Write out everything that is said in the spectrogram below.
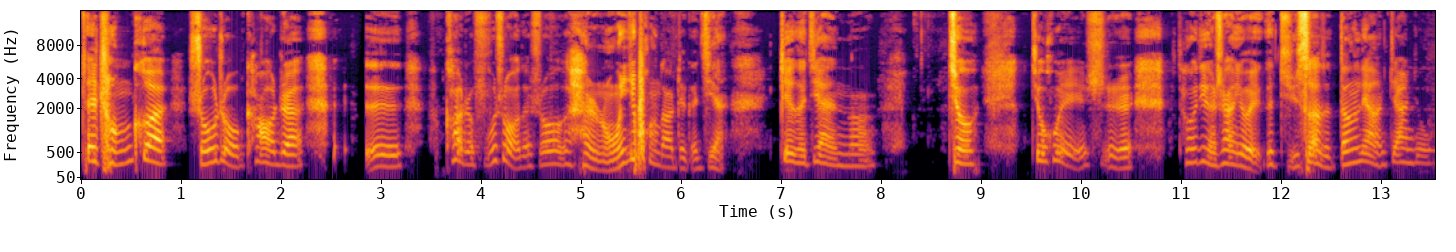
在乘客手肘靠着。呃，靠着扶手的时候很容易碰到这个键，这个键呢，就就会使头顶上有一个橘色的灯亮，这样就会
